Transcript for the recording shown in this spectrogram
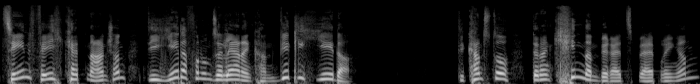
zehn Fähigkeiten anschauen, die jeder von uns erlernen kann. Wirklich jeder. Die kannst du deinen Kindern bereits beibringen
